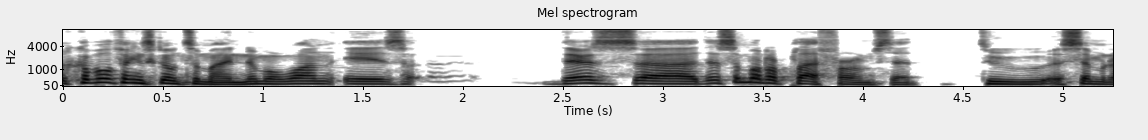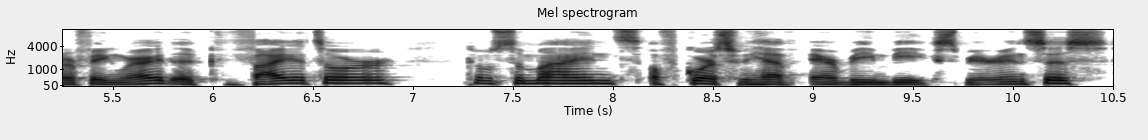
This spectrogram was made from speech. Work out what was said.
a couple of things come to mind. Number one is there's uh, there's some other platforms that do a similar thing, right? Like Viator comes to mind. Of course, we have Airbnb experiences.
